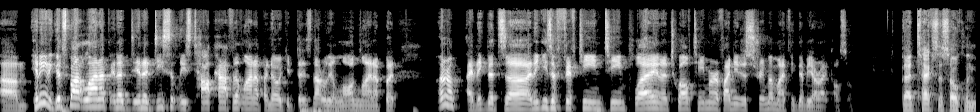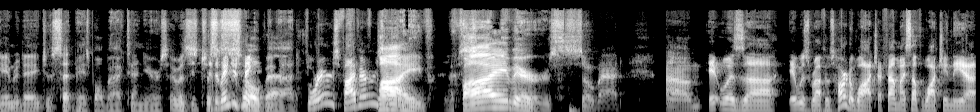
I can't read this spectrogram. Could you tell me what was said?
um, hitting in a good spot lineup in a in a decent least top half of that lineup. I know it, it's not really a long lineup, but I don't know. I think that's uh, I think he's a 15 team play and a 12 teamer. If I need to stream him, I think that'd be all right. Also. That Texas Oakland game today just set baseball back 10 years. It was did, just did the Rangers so bad. Four errors, five errors? Five. Five errors. So bad. Um, it was uh, it was rough. It was hard to watch. I found myself watching the uh,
